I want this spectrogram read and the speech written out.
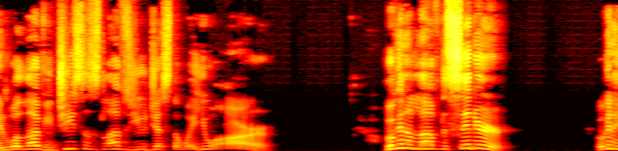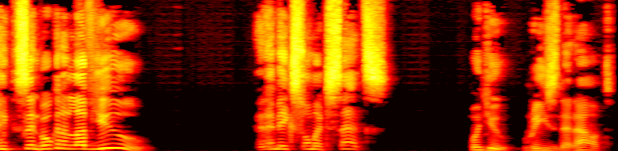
and we'll love you. Jesus loves you just the way you are. We're going to love the sinner. We're going to hate the sin, but we're going to love you. And it makes so much sense when you reason it out.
